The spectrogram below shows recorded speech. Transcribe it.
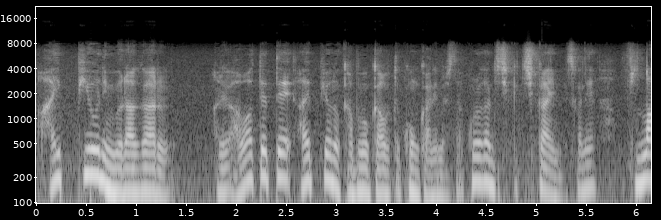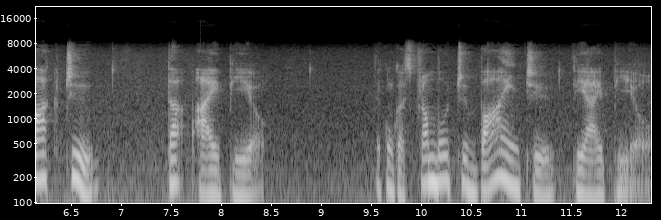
IPO に群がるあるいは慌てて IPO の株を買うと今回ありましたこれが近いんですかね Flock to the IPO で今回 Scramble to buy into the IPO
